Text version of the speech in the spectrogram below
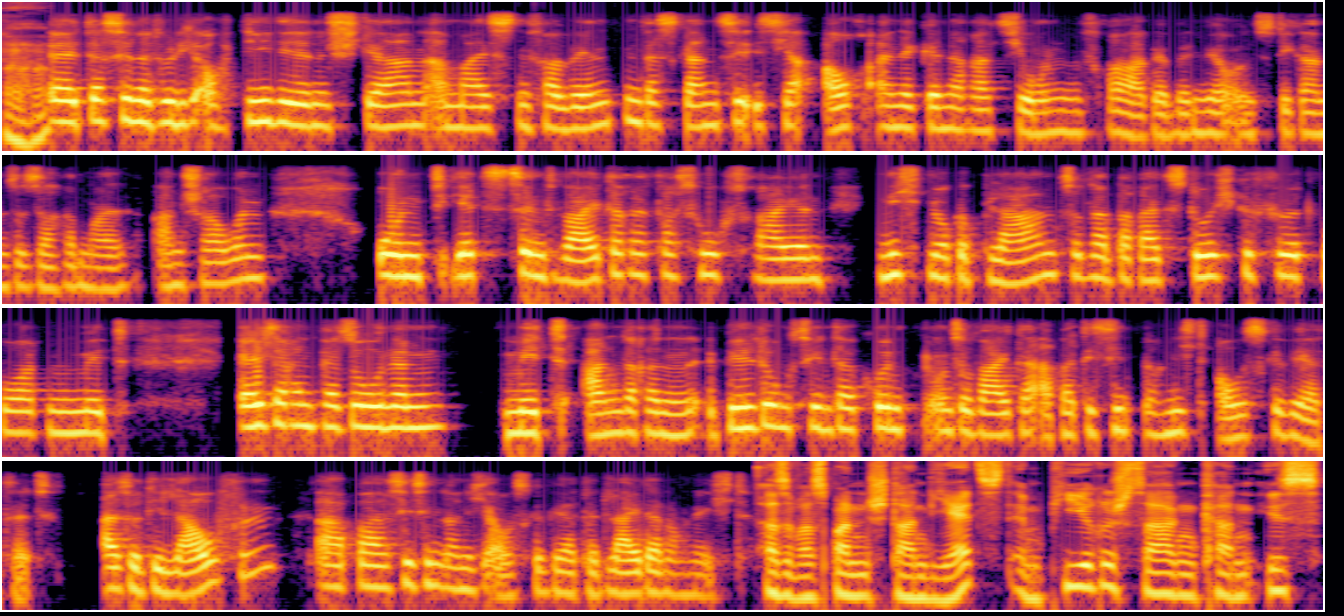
Aha. Äh, das sind natürlich auch die, die den Stern am meisten verwenden. Das Ganze ist ja auch eine Generationenfrage, wenn wir uns die ganze Sache mal anschauen. Und jetzt sind weitere Versuchsreihen nicht nur geplant, sondern bereits durchgeführt worden mit älteren Personen, mit anderen Bildungshintergründen und so weiter, aber die sind noch nicht ausgewertet. Also die laufen, aber sie sind noch nicht ausgewertet, leider noch nicht. Also was man Stand jetzt empirisch sagen kann, ist,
